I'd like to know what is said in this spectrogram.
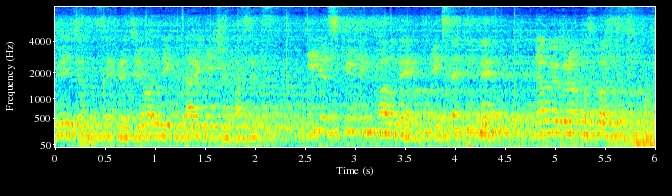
メジャーズ戦が J1 リーグ第28節。DS キューッカードでエキサイティングで名古屋グランパス VS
